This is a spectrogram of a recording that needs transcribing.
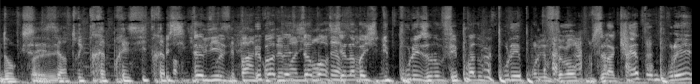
Hein. Donc c'est Ouais. un truc très précis, très Mais si particulier. C'est pas un bah, complément alimentaire. si à la magie du poulet, ils en ont fait prendre au poulet pour lui faire repousser la crête au poulet,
